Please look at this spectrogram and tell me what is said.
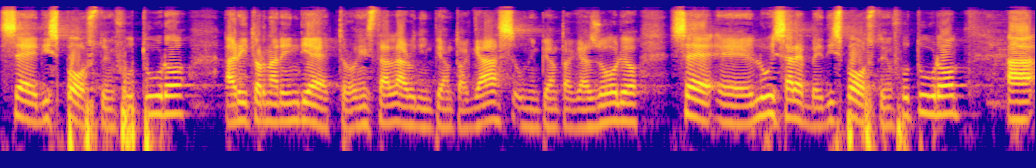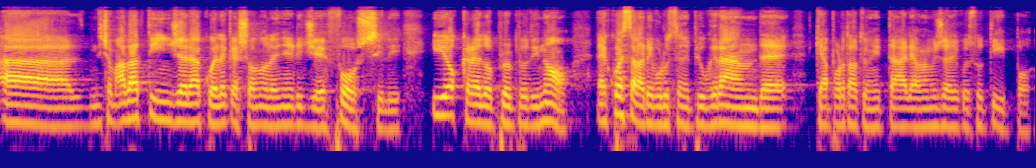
se è disposto in futuro a ritornare indietro, installare un impianto a gas, un impianto a gasolio, se eh, lui sarebbe disposto in futuro a, a, diciamo, ad attingere a quelle che sono le energie fossili. Io credo proprio di no e questa è la rivoluzione più grande che ha portato in Italia una misura di questo tipo.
